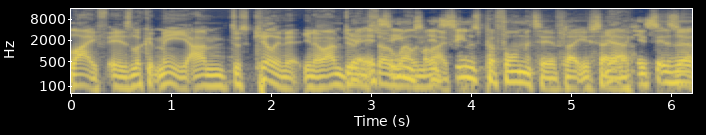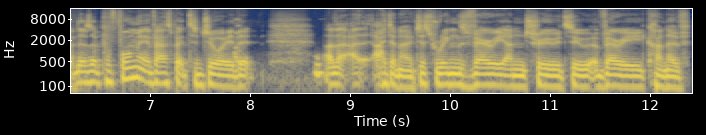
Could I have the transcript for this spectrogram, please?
life is look at me. I'm just killing it. You know, I'm doing it so seems, well in my it life. It seems performative, like you say. Yeah. Like it's, it's Yeah. a, there's a performative aspect to joy that I, I, I don't know, just rings very untrue to a very kind of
